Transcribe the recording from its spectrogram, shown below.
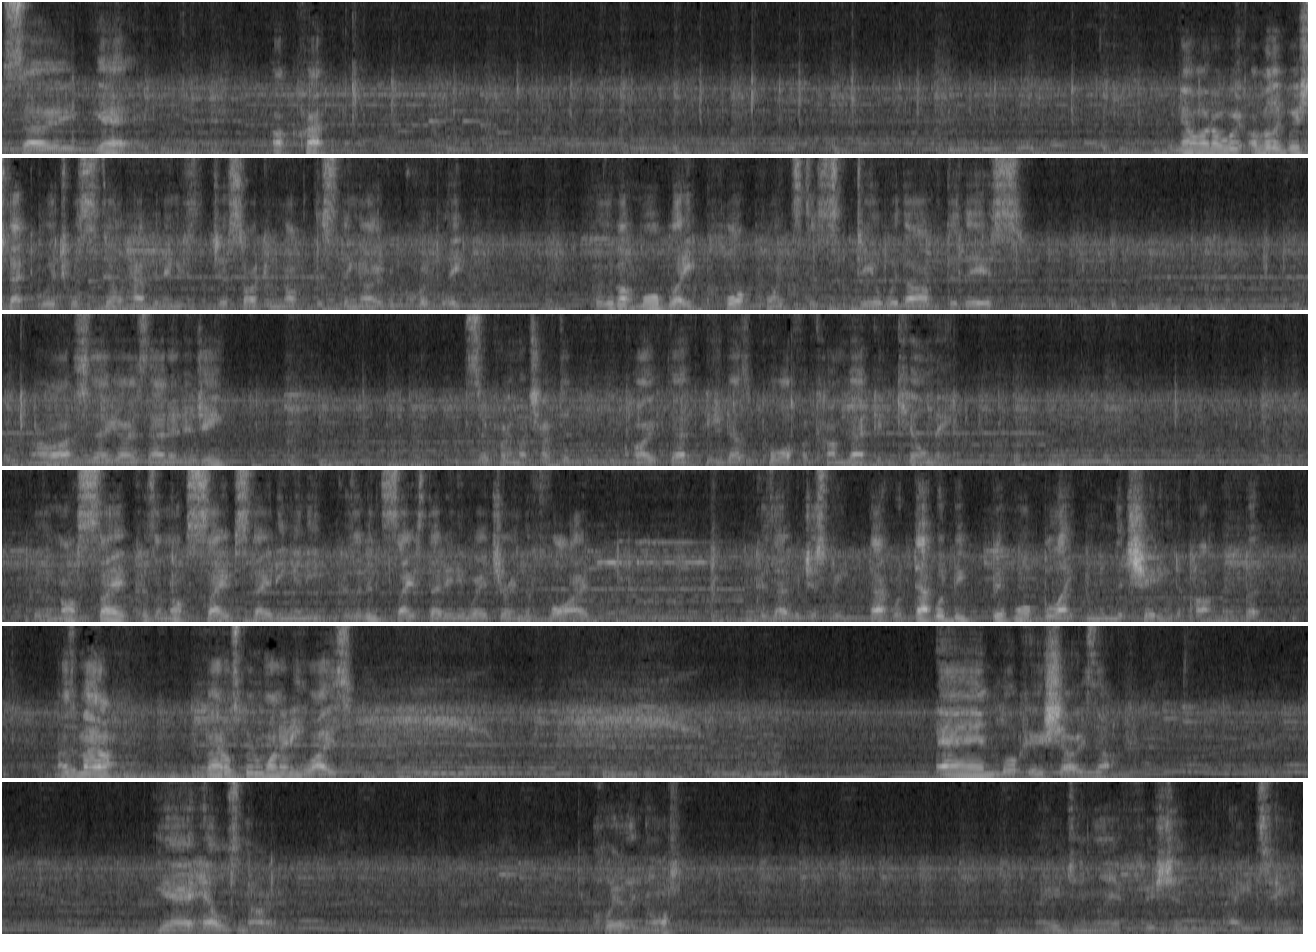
So, yeah. Oh, crap. You know what, I, really wish that glitch was still happening, just so I can knock this thing over quickly. Because I've got more bloody plot points to deal with after this. Alright, so there goes that energy. So pretty much have to hope that he doesn't pull off a comeback and kill me. Because I'm not safe because I'm not save stating any because I didn't save state anywhere during the fight. Because that would just be that would that would be a bit more blatant in the cheating department, but doesn't matter. Battle's been won anyways. And look who shows up. Yeah, hell's no. Clearly not. Agingly efficient, 18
